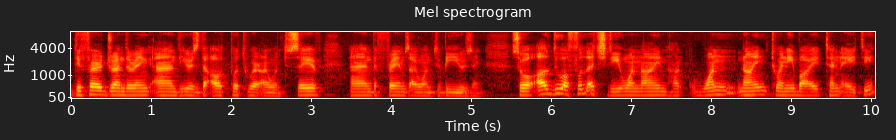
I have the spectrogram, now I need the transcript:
deferred rendering and here's the output where i want to save and the frames I want to be using. So I'll do a full HD 1920 by 1080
